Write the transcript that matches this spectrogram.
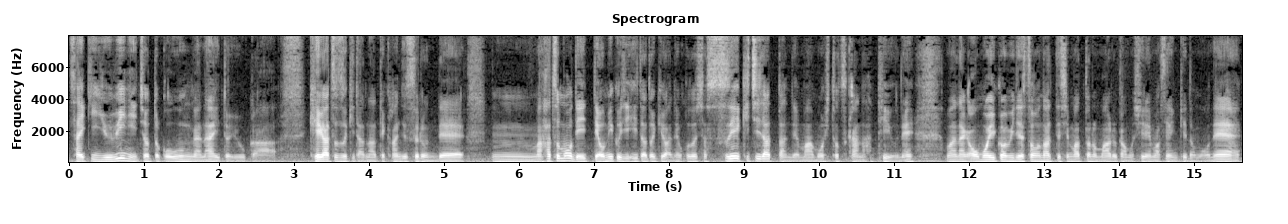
最近指にちょっとこう運がないというか、怪我続きだなって感じするんで、うん、まあ初詣行っておみくじ引いた時はね、今年は末吉だったんで、まあもう一つかなっていうね、まあなんか思い込みでそうなってしまったのもあるかもしれませんけどもね、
